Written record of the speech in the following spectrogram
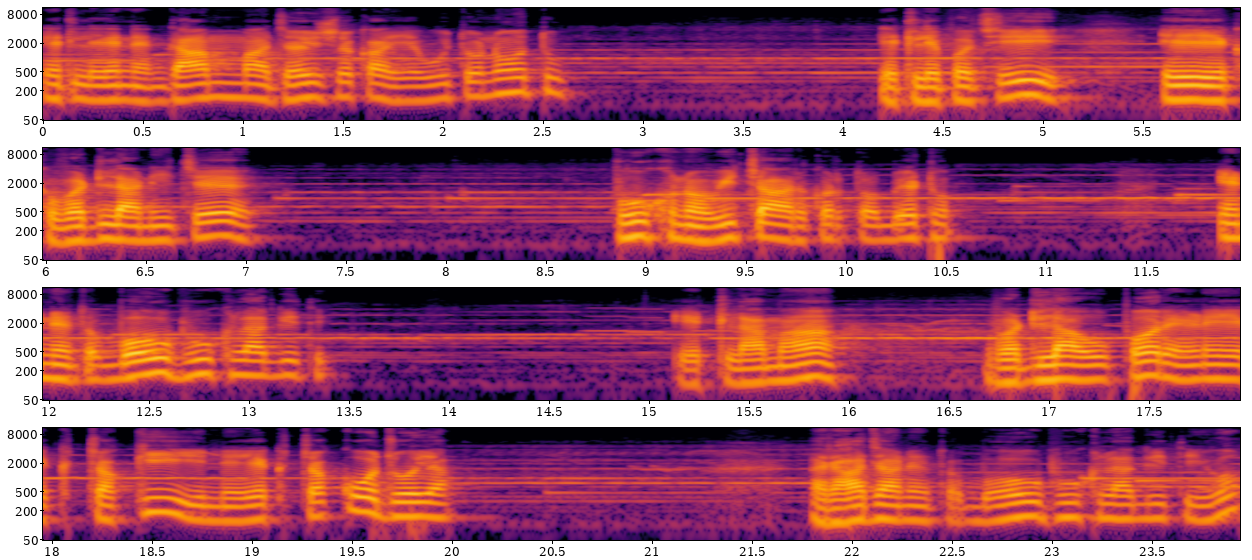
એટલે એને ગામમાં જઈ શકાય એવું તો નહોતું. એટલે પછી એ એક વડલા નીચે ભૂખનો વિચાર કરતો બેઠો. એને તો બહુ ભૂખ લાગી હતી. એટલામાં વડલા ઉપર એણે એક ચકી ને એક ચકો જોયા. રાજાને તો બહુ ભૂખ લાગી હતી હો.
